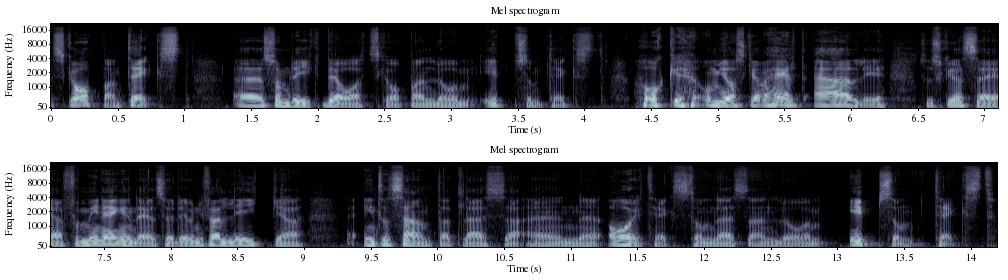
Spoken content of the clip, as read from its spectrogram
skapa en text eh, som det gick då att skapa en lorem ipsum-text. Och eh, om jag ska vara helt ärlig så skulle jag säga för min egen del så är det ungefär lika intressant att läsa en eh, AI-text som läsa en lorem ipsum-text.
